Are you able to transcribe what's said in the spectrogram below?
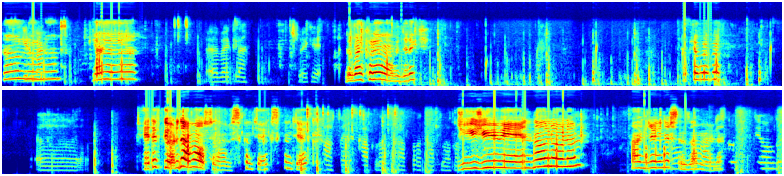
Ne oluyor lan? Gel gel gel. Ee, bekle. Şuradaki Dur ben kırıyorum abi direkt. Yap yap yap yap. eee Herif gördü ama olsun abi. Sıkıntı yok sıkıntı yok. tahtayı kapla kapla kapla. GG win. Ne oluyor oğlum? Anca obsidian olduk.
